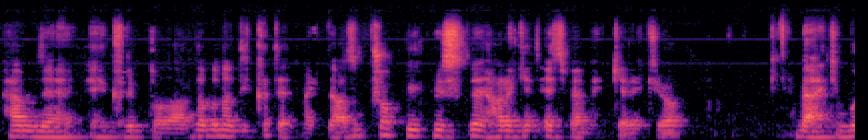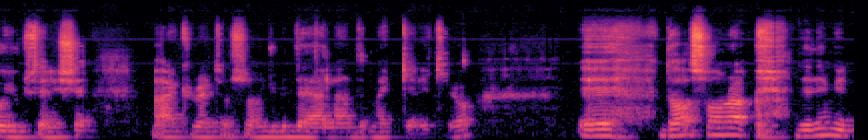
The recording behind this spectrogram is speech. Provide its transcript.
hem de e, kriptolarda buna dikkat etmek lazım. Çok büyük riskle hareket etmemek gerekiyor. Belki bu yükselişi Merkür Retrosu'ndan önce bir değerlendirmek gerekiyor. Ee, daha sonra dediğim gibi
